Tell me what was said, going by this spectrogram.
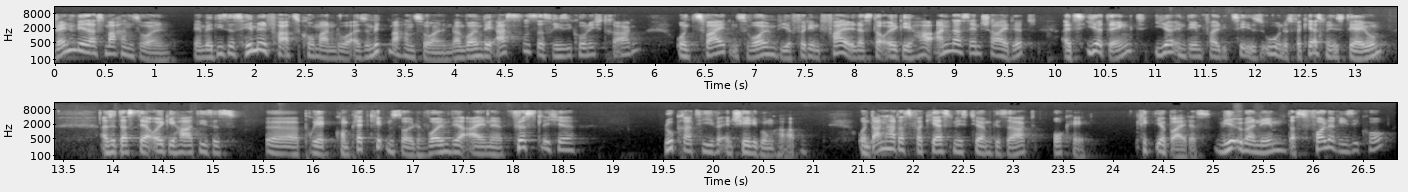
wenn wir das machen sollen, wenn wir dieses Himmelfahrtskommando also mitmachen sollen, dann wollen wir erstens das Risiko nicht tragen und zweitens wollen wir für den Fall, dass der EuGH anders entscheidet, als ihr denkt, ihr in dem Fall die CSU und das Verkehrsministerium, also dass der EuGH dieses äh, Projekt komplett kippen sollte, wollen wir eine fürstliche, lukrative Entschädigung haben. Und dann hat das Verkehrsministerium gesagt, okay, kriegt ihr beides. Wir übernehmen das volle Risiko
